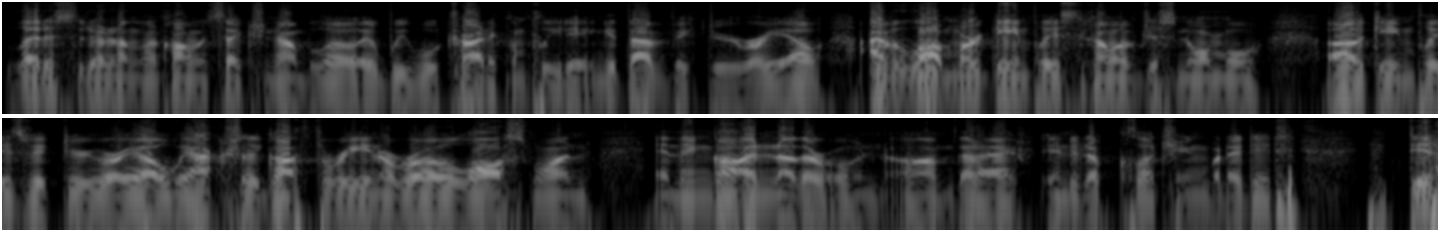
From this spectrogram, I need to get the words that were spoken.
let us know down in the comment section down below and we will try to complete it and get that victory royale. I have a lot more gameplays to come of just normal uh, gameplays victory royale. We actually got three in a row, lost one, and then got another one um, that I ended up clutching, but I did did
